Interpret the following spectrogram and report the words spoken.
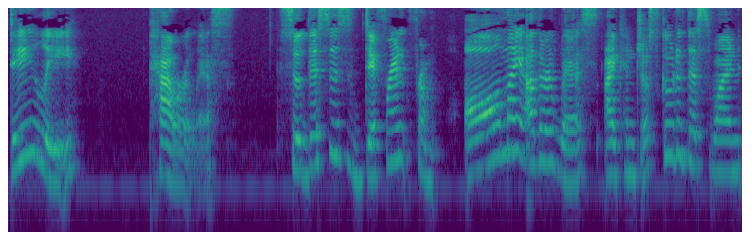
daily power lists. So this is different from all my other lists. I can just go to this one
